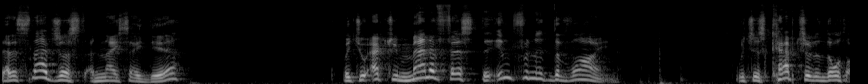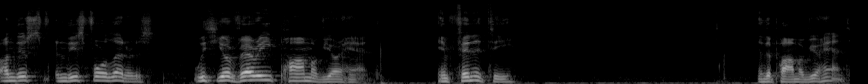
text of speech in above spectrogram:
that it's not just a nice idea, but you actually manifest the infinite divine, which is captured in, those, on this, in these four letters, with your very palm of your hand. Infinity in the palm of your hand.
